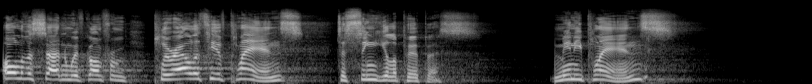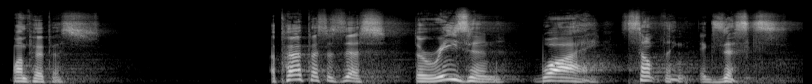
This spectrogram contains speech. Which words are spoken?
All of a sudden, we've gone from plurality of plans to singular purpose. Many plans, one purpose. A purpose is this the reason why something exists.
